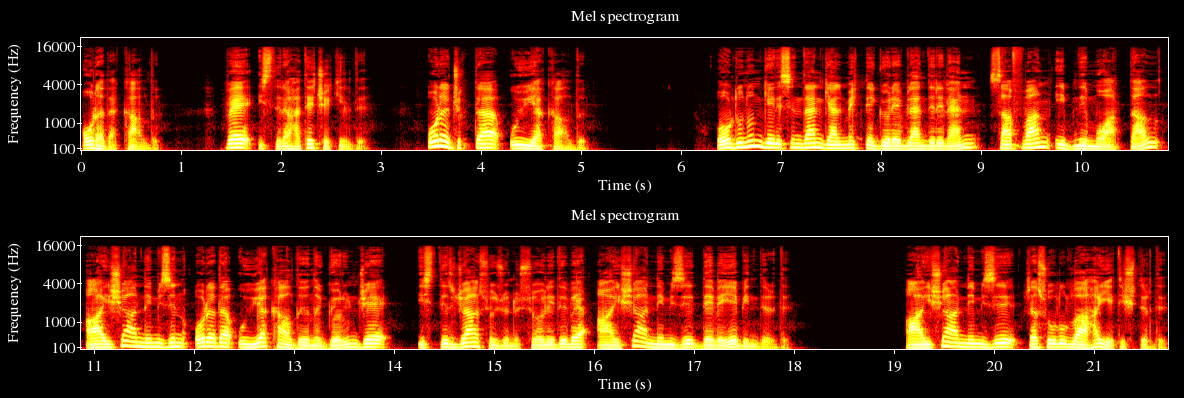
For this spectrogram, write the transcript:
orada kaldı ve istirahate çekildi. Oracıkta uyuyakaldı. Ordunun gerisinden gelmekle görevlendirilen Safvan İbni Muattal, Ayşe annemizin orada uyuyakaldığını görünce istirca sözünü söyledi ve Ayşe annemizi deveye bindirdi. Ayşe annemizi Resulullah'a yetiştirdi.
